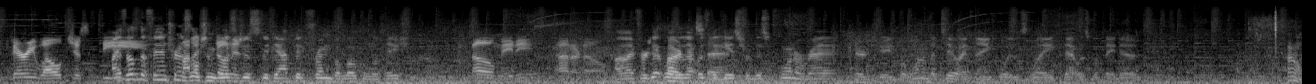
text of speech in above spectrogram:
could very well just be. I thought the fan translation Milestone was is- just adapted from the localization. Oh, maybe. I don't know. Uh, I forget whether to that was the case for this one or Red or Jade, but one of the two I think was like that was what they did. Oh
